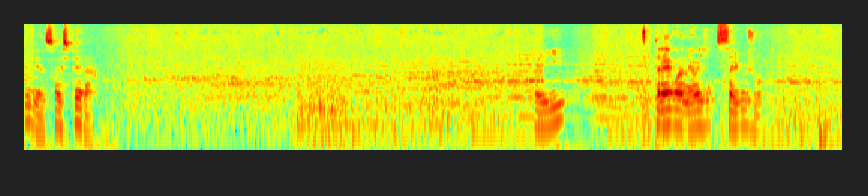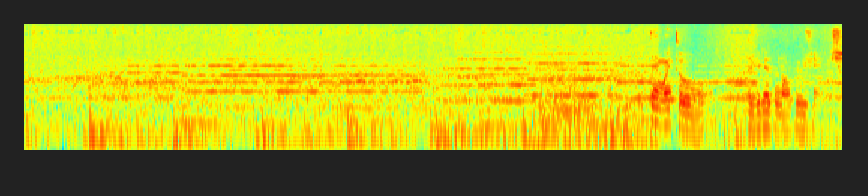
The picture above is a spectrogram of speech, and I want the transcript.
Beleza, só esperar. E aí, entrega o anel e a gente segue o jogo. Tem muito segredo não, viu gente?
